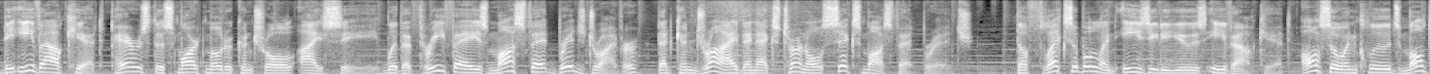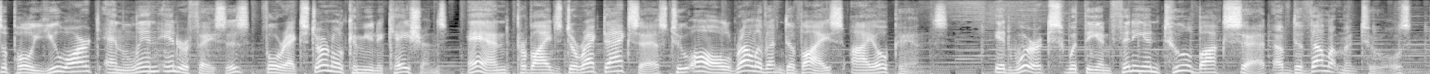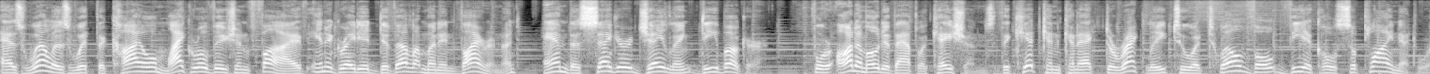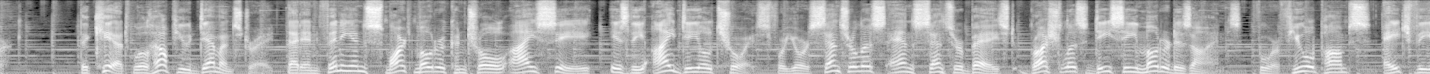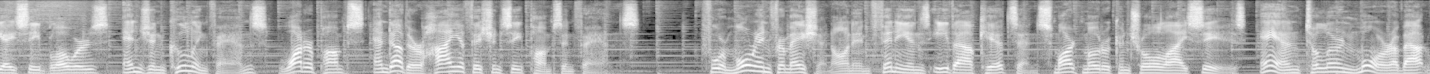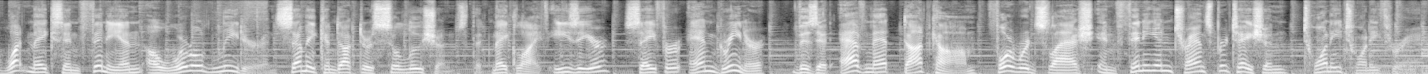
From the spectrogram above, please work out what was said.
The eval kit pairs the Smart Motor Control IC with a three-phase MOSFET bridge driver that can drive an external 6 MOSFET bridge. The flexible and easy-to-use eval kit also includes multiple UART and LIN interfaces for external communications and provides direct access to all relevant device I.O. pins. It works with the Infineon Toolbox set of development tools as well as with the Keil MicroVision 5 integrated development environment and the SEGGER J-Link debugger. For automotive applications, the kit can connect directly to a 12-volt vehicle supply network. The kit will help you demonstrate that Infineon's Smart Motor Control IC is the ideal choice for your sensorless and sensor-based brushless DC motor designs for fuel pumps, HVAC blowers, engine cooling fans, water pumps, and other high-efficiency pumps and fans. For more information on Infineon's eval kits and smart motor control ICs, and to learn more about what makes Infineon a world leader in semiconductor solutions that make life easier, safer, and greener, visit avnet.com forward slash Infineon Transportation 2023.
